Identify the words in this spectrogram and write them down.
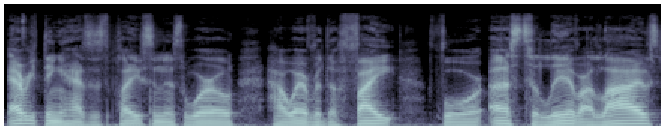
everything has its place in this world. However, the fight for us to live our lives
